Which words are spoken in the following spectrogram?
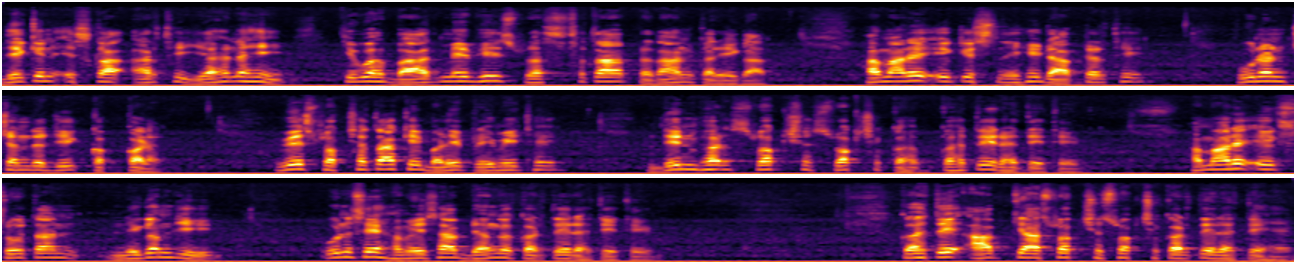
लेकिन इसका अर्थ यह नहीं कि वह बाद में भी स्वस्थता प्रदान करेगा। हमारे एक स्नेही डॉक्टर थे पूरन चंद्र जी कक्कड़। वे स्वच्छता के बड़े प्रेमी थे। दिन भर स्वच्छ स्वच्छ कह, कहते रहते थे। हमारे एक श्रोता निगम जी उनसे हमेशा व्यंग करते रहते थे। कहते आप क्या स्वच्छ स्वच्छ करते रहते हैं?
